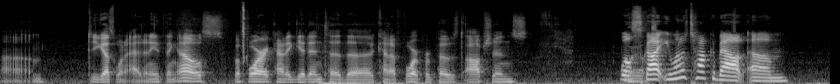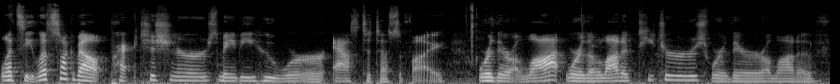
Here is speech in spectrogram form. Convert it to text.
Um, do you guys want to add anything else before I kind of get into the kind of four proposed options? Well, well Scott, you want to talk about? Um, let's see. Let's talk about practitioners, maybe who were asked to testify. Were there a lot? Were there a lot of teachers? Were there a lot of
